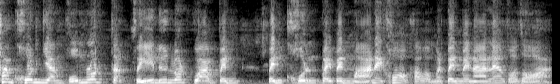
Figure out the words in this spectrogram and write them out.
ถ้าคนอย่างผมลดศักดิ์ศรีหรือลดความเป็นเป็นคนไปเป็นหมาในข้อเขาอะมันเป็นไปนานแล้วสสอะ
